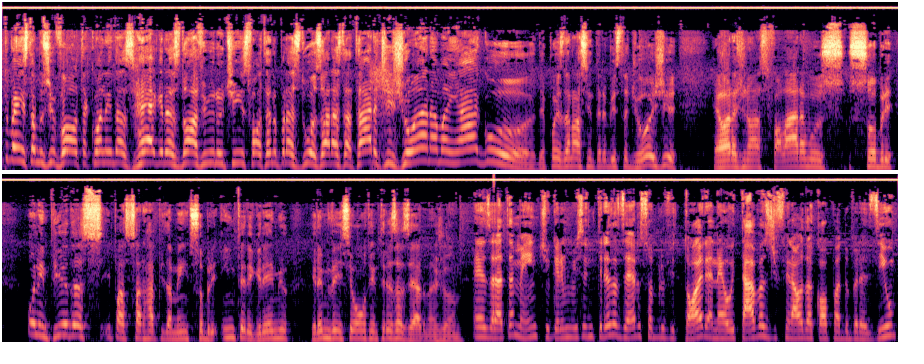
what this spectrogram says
Muito bem, estamos de volta com Além das Regras, nove minutinhos, faltando para as duas horas da tarde. Joana Manhago, depois da nossa entrevista de hoje, é hora de nós falarmos sobre Olimpíadas e passar rapidamente sobre Inter e Grêmio. Grêmio venceu ontem 3 a 0 né, João? Exatamente, o Grêmio venceu em 3 a 0 sobre o Vitória, né? Oitavas de final da Copa do Brasil.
